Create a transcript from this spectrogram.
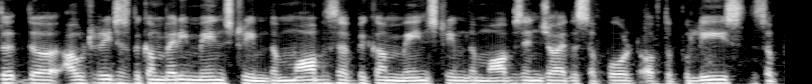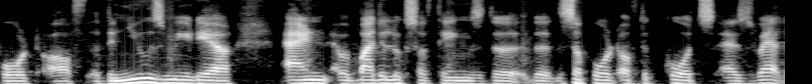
the the outrage has become very mainstream. The mobs have become mainstream. The mobs enjoy the support of the police the support of the news media and uh, by the looks of things the, the the support of the courts as well.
